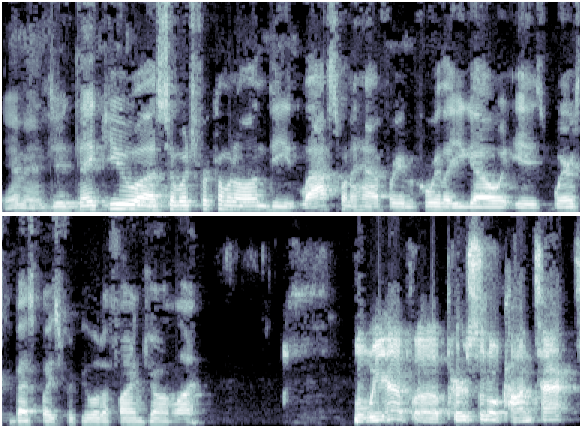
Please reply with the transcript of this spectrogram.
Yeah, man, dude. Thank you uh, so much for coming on. The last one I have for you before we let you go is where's the best place for people to find you online? Well, we have a personal contact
